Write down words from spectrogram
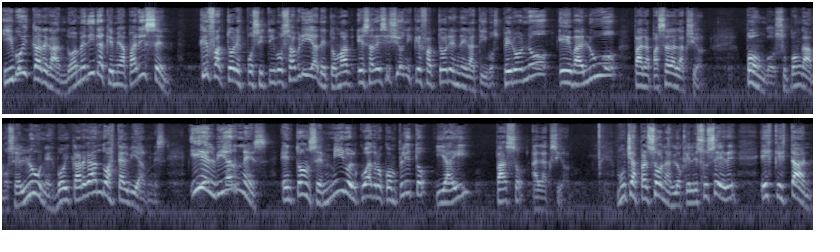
y voy cargando a medida que me aparecen qué factores positivos habría de tomar esa decisión y qué factores negativos, pero no evalúo para pasar a la acción. Pongo, supongamos, el lunes voy cargando hasta el viernes y el viernes entonces miro el cuadro completo y ahí paso a la acción. Muchas personas lo que les sucede es que están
